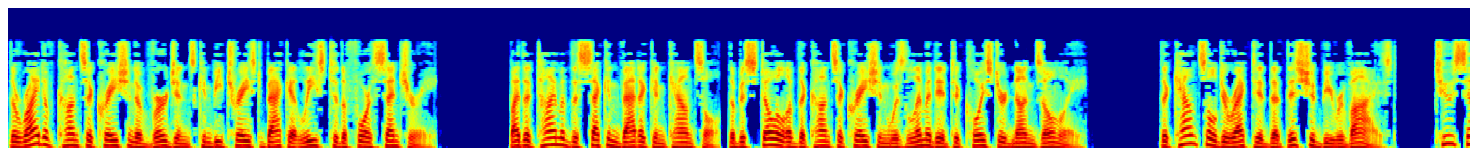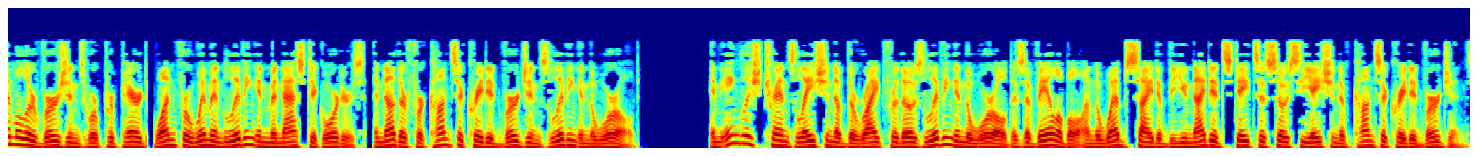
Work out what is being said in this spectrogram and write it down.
The rite of consecration of virgins can be traced back at least to the 4th century. By the time of the Second Vatican Council, the bestowal of the consecration was limited to cloistered nuns only. The council directed that this should be revised. Two similar versions were prepared, one for women living in monastic orders, another for consecrated virgins living in the world. An English translation of the rite for those living in the world is available on the website of the United States Association of Consecrated Virgins.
